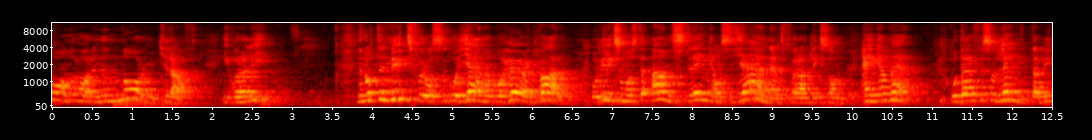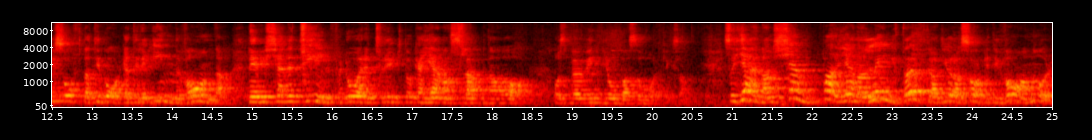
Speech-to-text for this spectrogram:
vanor har en enorm kraft i våra liv. När något är nytt för oss så går hjärnan på högvarv och vi liksom måste anstränga oss, hjärnet, för att liksom hänga med. Och därför så längtar vi ju så ofta tillbaka till det invanda, det vi känner till, för då är det tryggt, och kan hjärnan slappna av. Och så behöver vi inte jobba så hårt. Liksom. Så hjärnan kämpar, hjärnan längtar efter att göra saker till vanor.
